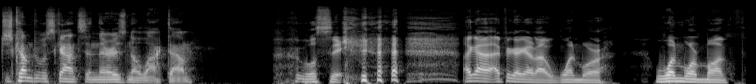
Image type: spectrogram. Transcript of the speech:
Just come to Wisconsin. There is no lockdown. we'll see. I got. I figure I got about one more, one more month.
